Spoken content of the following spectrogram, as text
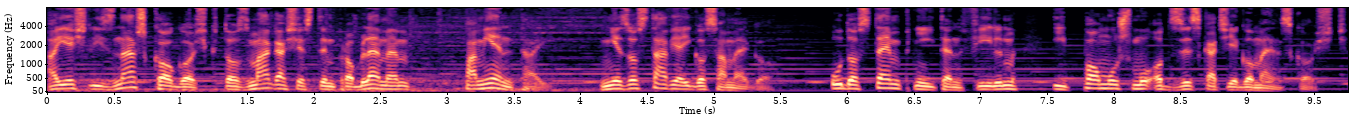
A jeśli znasz kogoś, kto zmaga się z tym problemem, pamiętaj, nie zostawiaj go samego. Udostępnij ten film i pomóż mu odzyskać jego męskość.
